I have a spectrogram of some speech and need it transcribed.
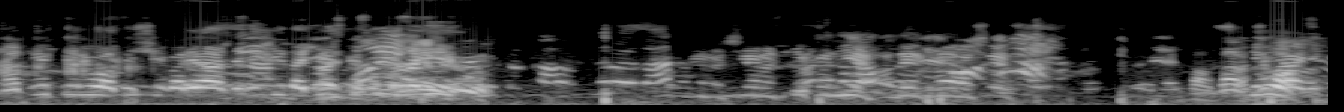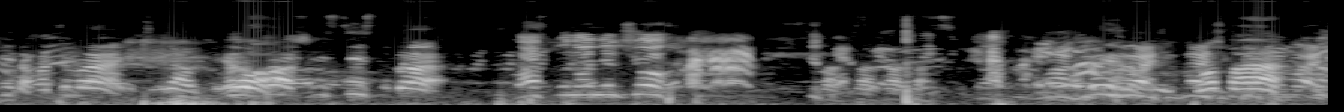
Смотри вперед, ищи варианты. Никита, есть быстрее заигрывай. ще раз, тихо, ні, один, право, ширше. Да, поджимай, Никита, поджимай. Ярослав, сместись туда. За спиной Мельчук. Влад, закривайся, зайчик, Опа. закривайся.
